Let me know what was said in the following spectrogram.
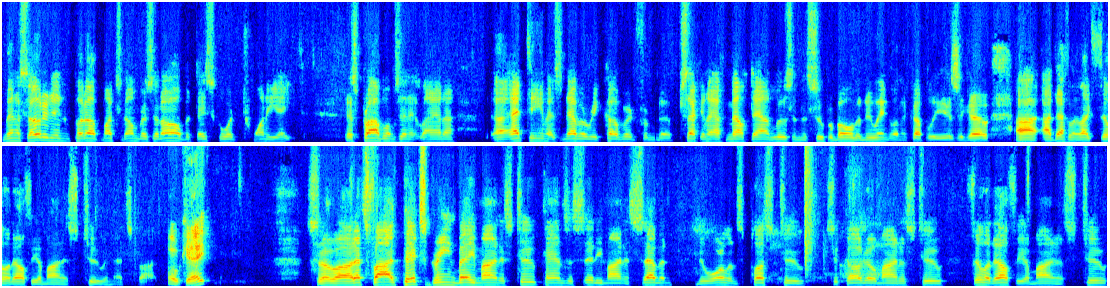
Minnesota didn't put up much numbers at all, but they scored 28. There's problems in Atlanta. Uh, that team has never recovered from the second half meltdown, losing the Super Bowl to New England a couple of years ago. Uh, I definitely like Philadelphia minus two in that spot. Okay. So uh, that's five picks Green Bay minus two, Kansas City minus seven, New Orleans plus two, Chicago minus two, Philadelphia minus two.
